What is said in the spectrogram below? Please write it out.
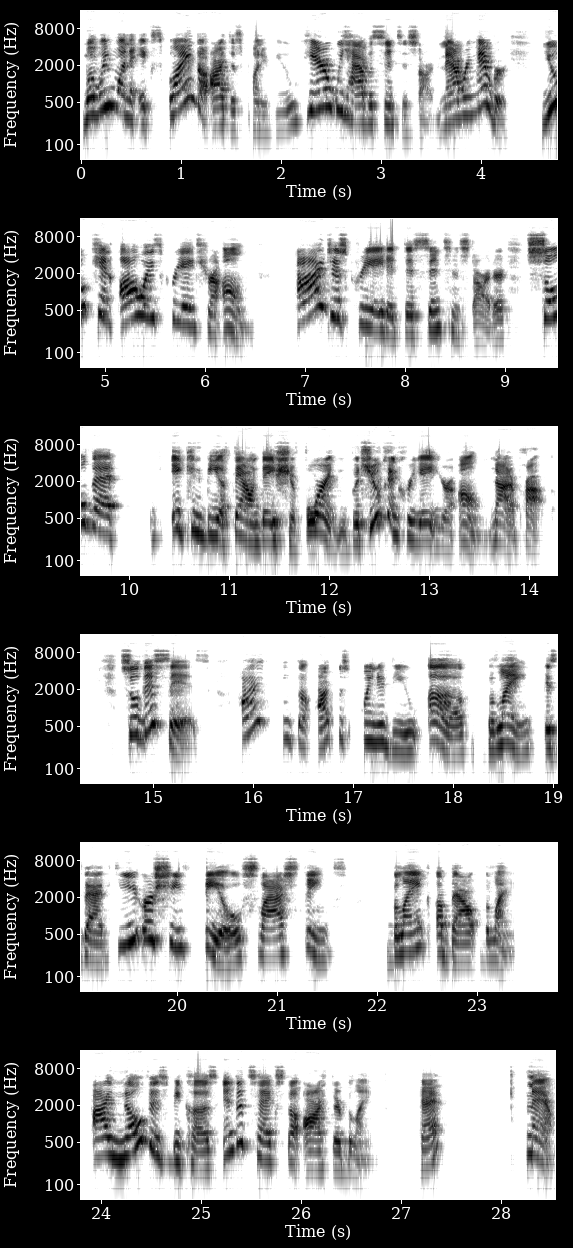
when we want to explain the author's point of view, here we have a sentence starter. Now, remember, you can always create your own. I just created this sentence starter so that it can be a foundation for you, but you can create your own, not a problem. So this says, I think the author's point of view of blank is that he or she feels slash thinks blank about blank. I know this because in the text, the author blank. Okay. Now,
